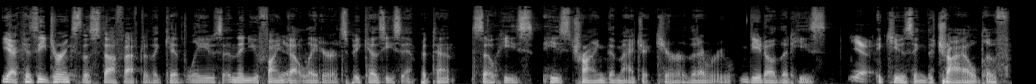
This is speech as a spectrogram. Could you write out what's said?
Yeah, because he drinks the stuff after the kid leaves, and then you find out later it's because he's impotent. So he's he's trying the magic cure that every you know that he's yeah accusing the child of.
